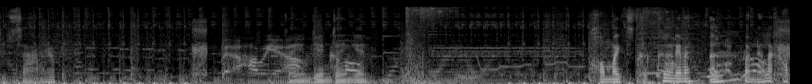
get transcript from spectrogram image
สิบสามครับ ใจเย็นๆใจเย็นคอมไมค์เครื่องได้ไหมเออแบบนั้นแหละครับ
